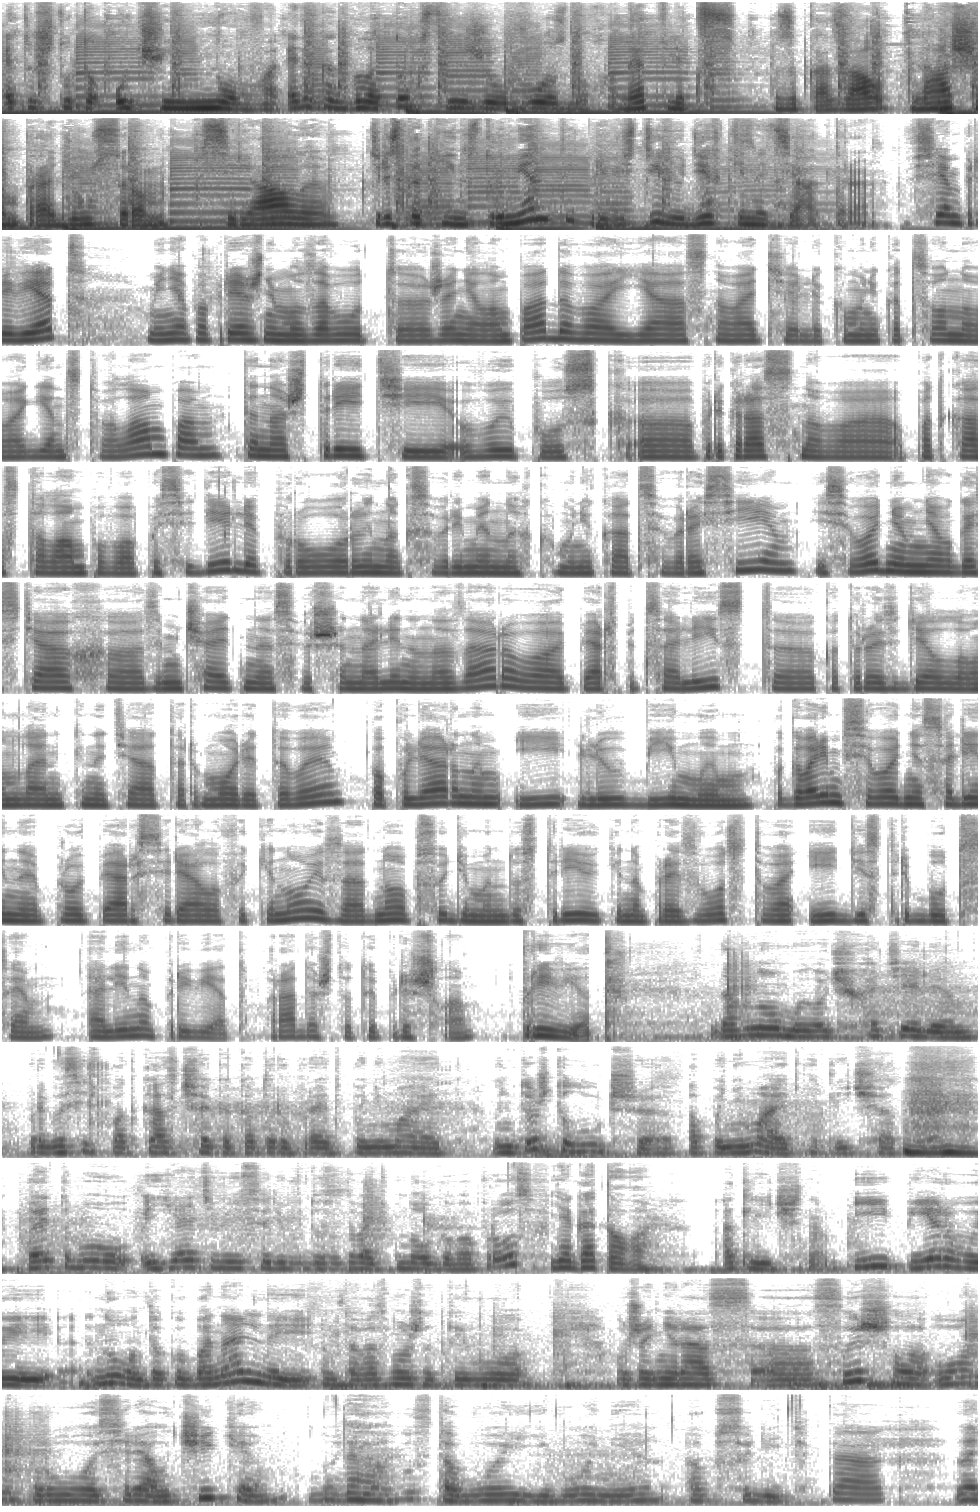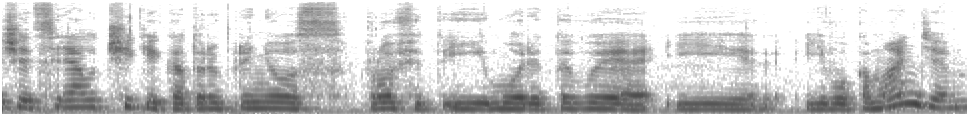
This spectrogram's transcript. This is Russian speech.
это что-то очень новое. Это как глоток свежего воздуха. Netflix заказал нашим продюсерам сериалы. Через какие инструменты привести людей в кинотеатры. Всем привет! Меня по-прежнему зовут э, Женя Лампадова, я основатель коммуникационного агентства «Лампа». Это наш третий выпуск э, прекрасного подкаста «Лампово посидели» про рынок современных коммуникаций в России. И сегодня у меня в гостях э, замечательная совершенно Алина Назарова, пиар-специалист, которая сделала онлайн-кинотеатр «Море ТВ» популярным и любимым. Поговорим сегодня с Алиной про пиар сериалов и кино и заодно обсудим индустрию кинопроизводства и дистрибуции. Алина, привет! Рада, что ты пришла. Привет. Давно мы очень хотели пригласить в подкаст человека, который про это понимает. Ну, не то, что лучше, а понимает, в отличие от нас. Поэтому я тебе сегодня буду задавать много вопросов. Я готова. Отлично. И первый, ну, он такой банальный, это, возможно, ты его уже не раз э, слышала, он про сериал «Чики». Но да. не могу с тобой его не обсудить. Так. Значит, сериал «Чики», который принес профит и Море ТВ, и его команде,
